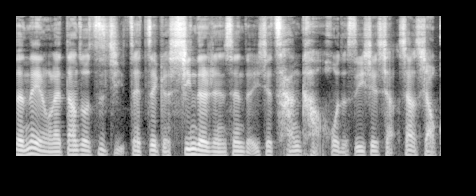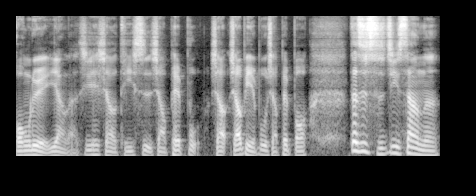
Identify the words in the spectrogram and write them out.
的内容来当做自己在这个新的人生的一些参考，或者是一些小像小攻略一样的，一些小提示、小撇步、小小撇步、小撇步。但是实际上呢，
